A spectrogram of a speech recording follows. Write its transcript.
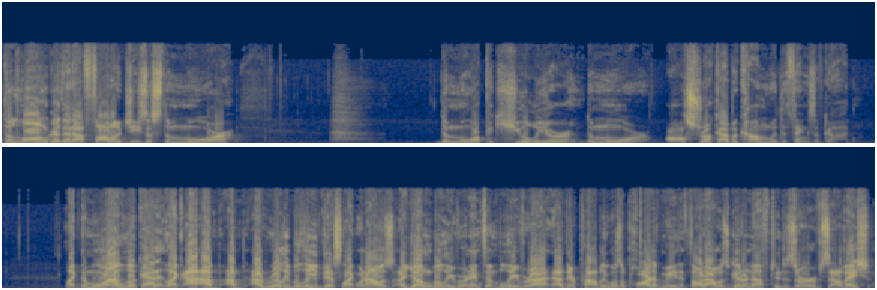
the longer that I've followed Jesus, the more the more peculiar, the more awestruck I become with the things of God. Like the more I look at it, like I, I, I really believe this. Like when I was a young believer, an infant believer, I, I, there probably was a part of me that thought I was good enough to deserve salvation.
